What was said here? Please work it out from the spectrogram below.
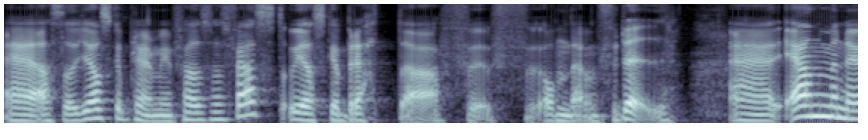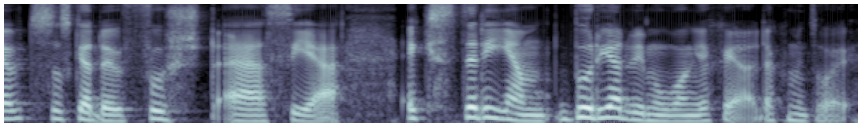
Eh, alltså jag ska planera min födelsedagsfest och jag ska berätta om den för dig. Eh, en minut så ska du först eh, se extremt, började vi med oengagerad? Jag kommer inte ihåg.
